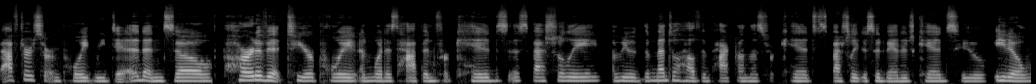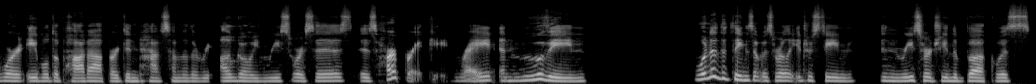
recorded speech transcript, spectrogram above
after a certain point, we did. And so part of it, to your point, and what has happened for kids, especially, I mean, the mental health impact on this for kids, especially disadvantaged kids who, you know, weren't able to pot up or didn't have some of the re- ongoing resources is heartbreaking, right? And moving one of the things that was really interesting in researching the book was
